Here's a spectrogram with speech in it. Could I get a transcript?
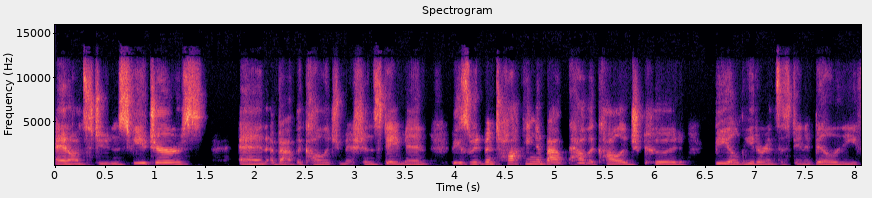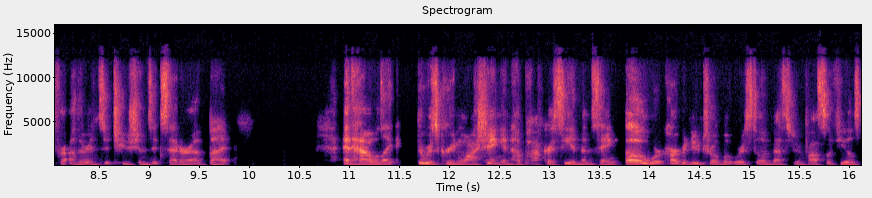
and on students' futures and about the college mission statement because we'd been talking about how the college could be a leader in sustainability for other institutions, et cetera. But and how like there was greenwashing and hypocrisy in them saying, oh, we're carbon neutral, but we're still invested in fossil fuels.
